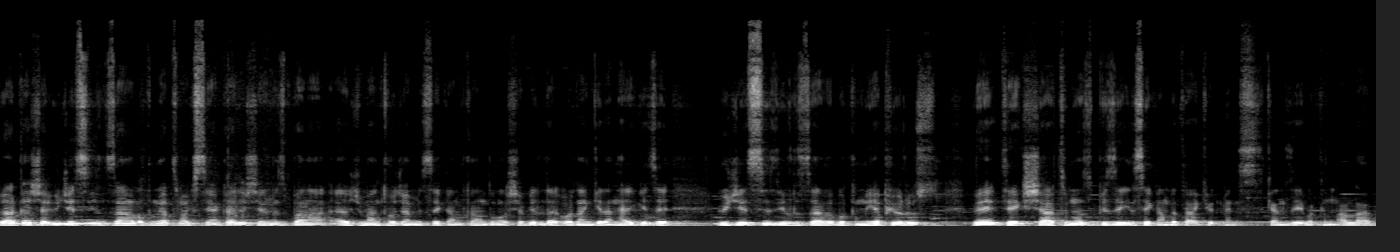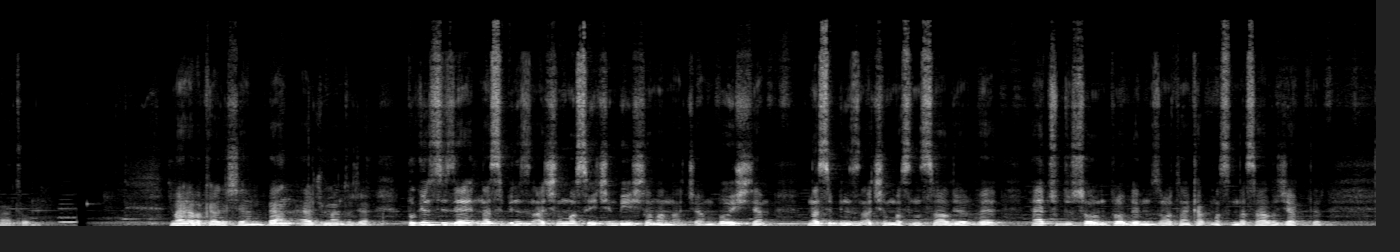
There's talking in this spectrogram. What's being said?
Ve arkadaşlar ücretsiz yıldızlama bakımı yaptırmak isteyen kardeşlerimiz bana Ercüment Hocam Instagram kanalından ulaşabilirler. Oradan gelen her gece ücretsiz yıldızlama bakımını yapıyoruz. Ve tek şartımız bizi Instagram'da takip etmeniz. Kendinize iyi bakın. Allah'a emanet olun. Merhaba kardeşlerim ben Ercüment Hoca. Bugün size nasibinizin açılması için bir işlem anlatacağım. Bu işlem nasibinizin açılmasını sağlıyor ve her türlü sorun probleminizin ortadan kalkmasını da sağlayacaktır.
